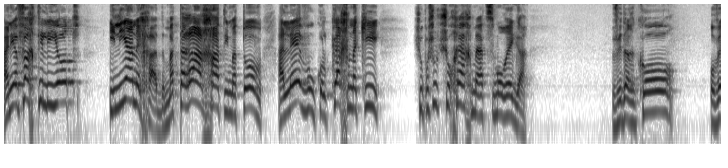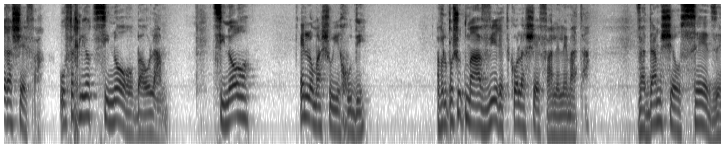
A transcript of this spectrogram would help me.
אני הפכתי להיות עניין אחד, מטרה אחת עם הטוב. הלב הוא כל כך נקי, שהוא פשוט שוכח מעצמו רגע. ודרכו עובר השפע. הוא הופך להיות צינור בעולם. צינור, אין לו משהו ייחודי, אבל הוא פשוט מעביר את כל השפע ללמטה. ואדם שעושה את זה,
